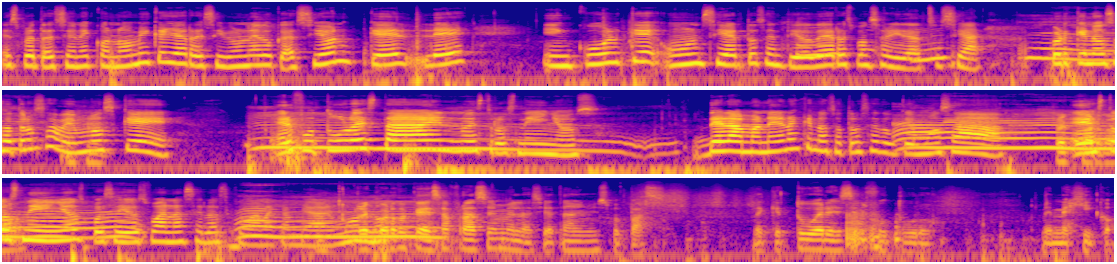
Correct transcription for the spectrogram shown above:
explotación económica y a recibir una educación que le inculque un cierto sentido de responsabilidad social. Porque nosotros sabemos que el futuro está en nuestros niños. De la manera en que nosotros eduquemos a, estos niños, pues ellos van a ser los que van a cambiar el mundo. Recuerdo que esa frase me la hacía también mis papás, de que tú eres el futuro de México.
